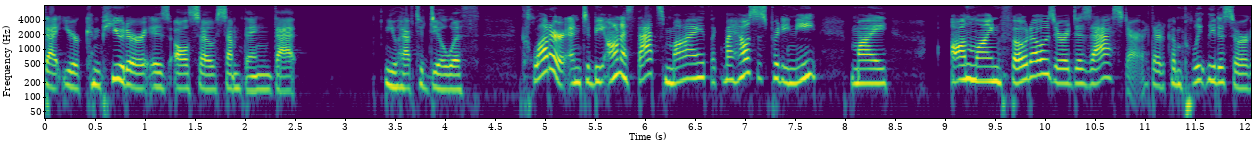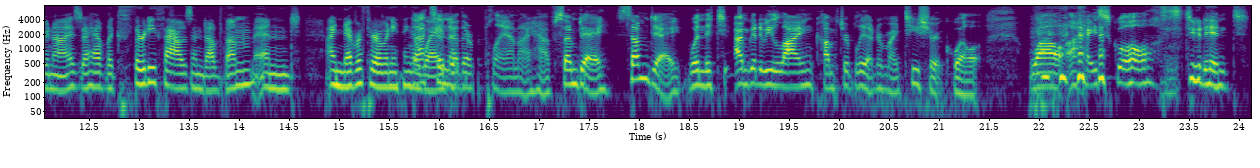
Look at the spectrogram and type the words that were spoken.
that your computer is also something that you have to deal with clutter. And to be honest, that's my like my house is pretty neat. My online photos are a disaster. They're completely disorganized. I have like thirty thousand of them, and I never throw anything That's away. but- another plan I have. Someday, someday, when the t- I'm going to be lying comfortably under my t-shirt quilt while a high school student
